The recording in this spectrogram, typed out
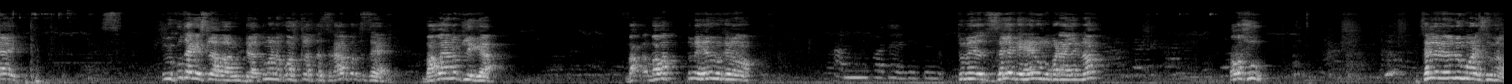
এই তুমি কোথায় গেছিলা আবার উড্ডা? তোমার কষ্ট লাগতেছে খারাপ করতেছে বাবা এমন লিগা বাবা তুমি হেরুম কেন? তুমি ছেলেকে হেরুম পাঠালে না? বাবা শু। ছেলেকে হেরুম পাঠাইছো না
